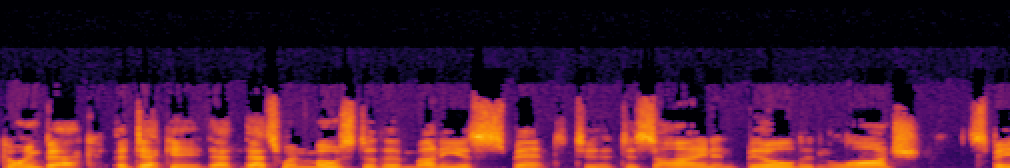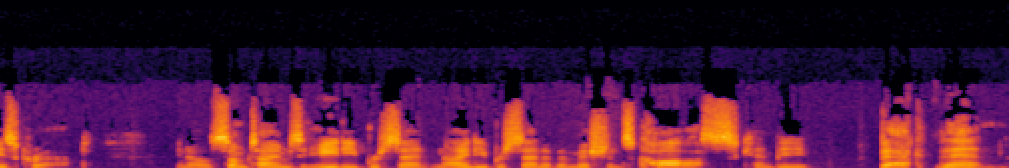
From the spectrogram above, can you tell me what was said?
going back a decade. That, that's when most of the money is spent to design and build and launch spacecraft. You know, sometimes 80%, 90% of emissions costs can be back then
